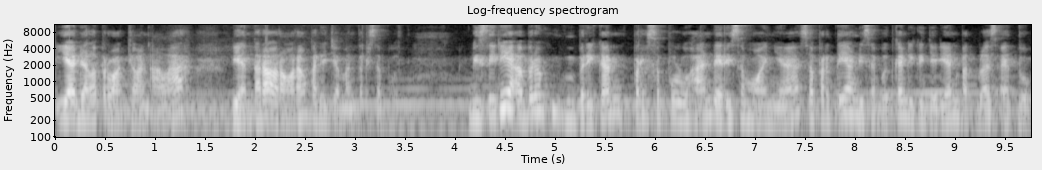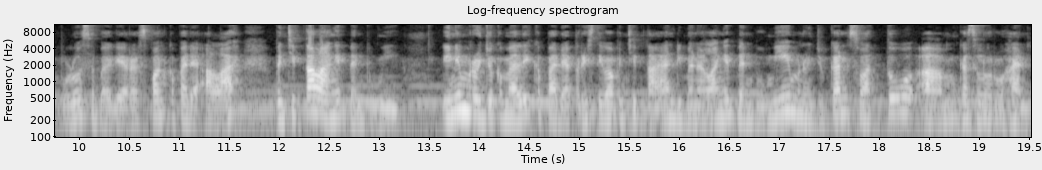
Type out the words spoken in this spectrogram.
Ia adalah perwakilan Allah di antara orang-orang pada zaman tersebut. Di sini Abram memberikan persepuluhan dari semuanya seperti yang disebutkan di kejadian 14 ayat 20 sebagai respon kepada Allah, pencipta langit dan bumi. Ini merujuk kembali kepada peristiwa penciptaan di mana langit dan bumi menunjukkan suatu um, keseluruhan.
